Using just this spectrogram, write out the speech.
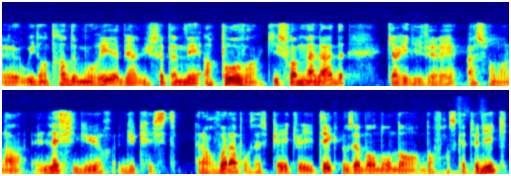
euh, où il est en train de mourir, et bien lui soit amené un pauvre qui soit malade, car il y verrait à ce moment-là la figure du Christ. Alors voilà pour sa spiritualité que nous abordons dans, France catholique.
